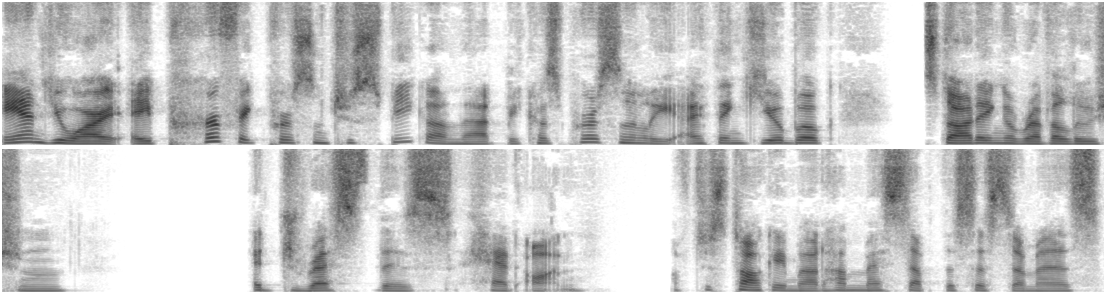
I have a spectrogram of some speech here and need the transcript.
And you are a perfect person to speak on that because personally, I think your book, Starting a Revolution, addressed this head on of just talking about how messed up the system is,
